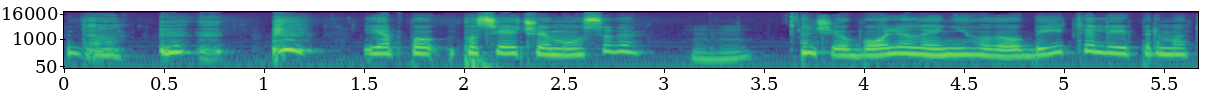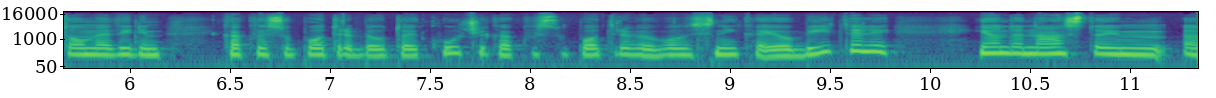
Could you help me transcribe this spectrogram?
Da. ja po, posjećujem osobe, uh znači oboljele i njihove obitelji i prema tome vidim kakve su potrebe u toj kući, kakve su potrebe bolesnika i obitelji i onda nastojim uh,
